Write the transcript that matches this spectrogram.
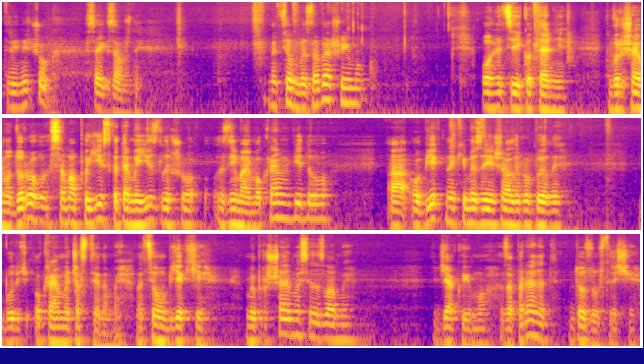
Трійничок, все як завжди. На цьому ми завершуємо. Огляд цієї котельні. Вирішаємо дорогу. Сама поїздка, де ми їздили, що знімаємо окремим відео. А об'єкти, на які ми заїжджали, робили, будуть окремими частинами. На цьому об'єкті ми прощаємося з вами. Дякуємо за перегляд. До зустрічі!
